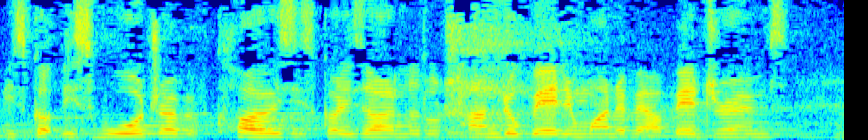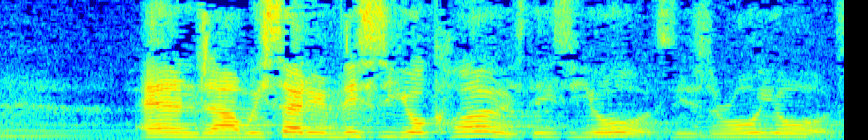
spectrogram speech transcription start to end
He's got this wardrobe of clothes. He's got his own little trundle bed in one of our bedrooms. And uh, we say to him, This is your clothes. These are yours. These are all yours.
